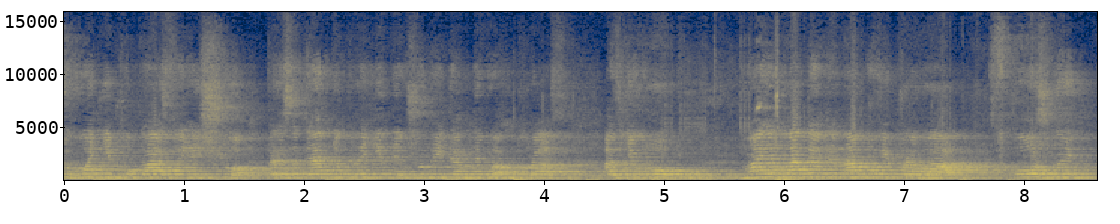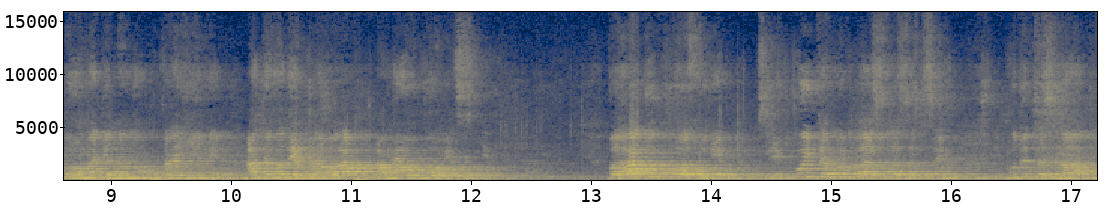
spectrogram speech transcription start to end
сьогодні показує, що президент України, якщо ми йдемо не в Гондурас, а в Європу, має мати однакові права з кожним громадянином України, а не вони права, а не обов'язки. Багато позовів. Слідкуйте, будь ласка, за цим і будете знати.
